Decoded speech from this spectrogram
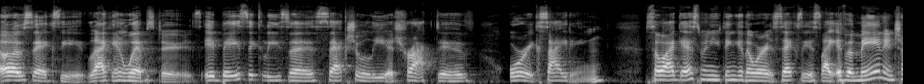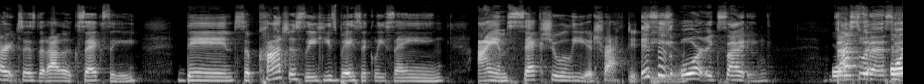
of sexy, like in Webster's, it basically says sexually attractive or exciting. So I guess when you think of the word sexy, it's like if a man in church says that I look sexy, then subconsciously he's basically saying I am sexually attracted to It says you. or exciting. Or That's what se- that Or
